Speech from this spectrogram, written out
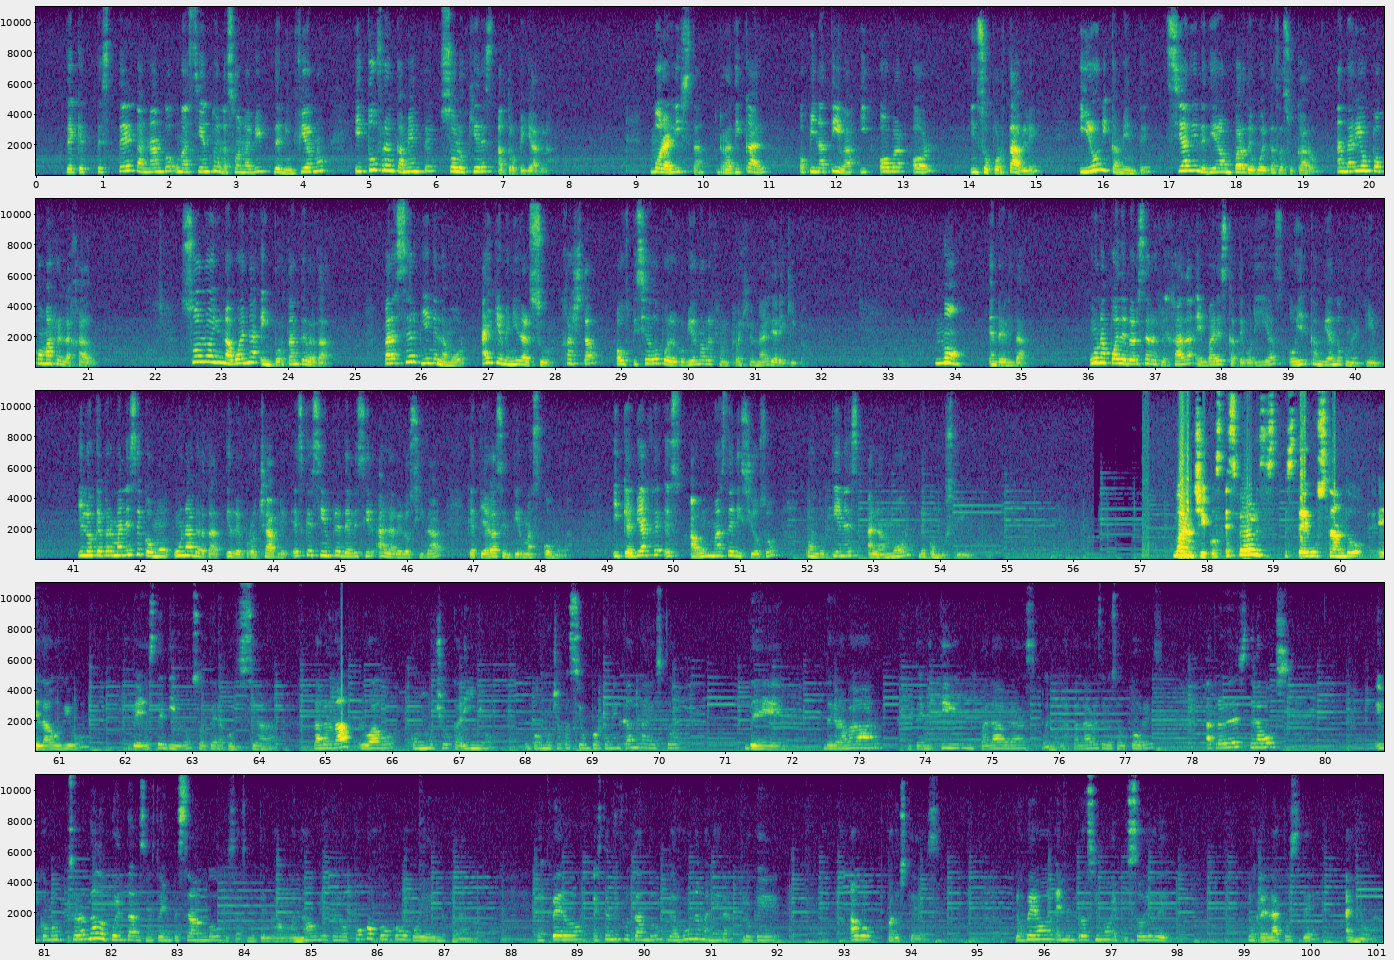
de que te esté ganando un asiento en la zona VIP del infierno y tú francamente solo quieres atropellarla. Moralista, radical, opinativa y overall insoportable, irónicamente, si alguien le diera un par de vueltas a su carro, andaría un poco más relajado. Solo hay una buena e importante verdad. Para hacer bien el amor hay que venir al sur. Hashtag auspiciado por el gobierno regional de Arequipa. No, en realidad. Una puede verse reflejada en varias categorías o ir cambiando con el tiempo. Y lo que permanece como una verdad irreprochable es que siempre debes ir a la velocidad que te haga sentir más cómoda. Y que el viaje es aún más delicioso cuando tienes al amor de combustible. Bueno chicos, espero les esté gustando el audio de este libro, Soltera Codiciada. La verdad lo hago con mucho cariño, con mucha pasión, porque me encanta esto de, de grabar, de emitir mis palabras, bueno, las palabras de los autores, a través de la voz. Y como se han dado cuenta, recién estoy empezando, quizás no tenga un buen audio, pero poco a poco voy a ir mejorando. Espero estén disfrutando de alguna manera lo que hago para ustedes. Los veo en un próximo episodio de Los relatos de Ainhoa.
